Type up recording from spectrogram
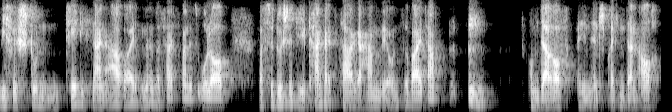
wie viele Stunden tätig sein arbeiten. Ne? Das heißt, wann ist Urlaub, was für durchschnittliche Krankheitstage haben wir und so weiter, um daraufhin entsprechend dann auch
